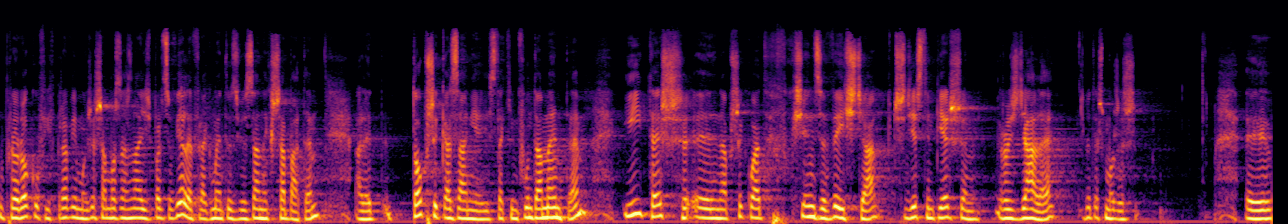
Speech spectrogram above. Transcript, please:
u proroków i w prawie Mojżesza można znaleźć bardzo wiele fragmentów związanych z szabatem, ale to przykazanie jest takim fundamentem i też y, na przykład w Księdze Wyjścia w 31 rozdziale, to też możesz y,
